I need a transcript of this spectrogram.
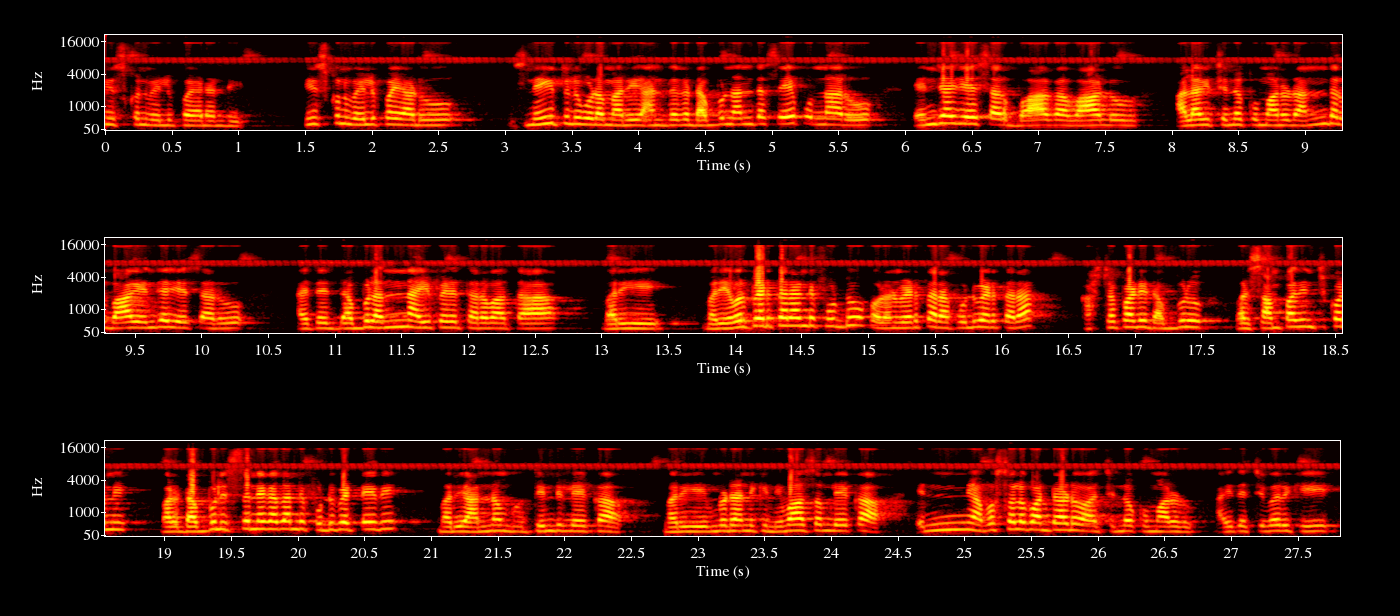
తీసుకుని వెళ్ళిపోయాడండి. తీసుకుని వెళ్ళిపోయాడు. స్నేహితులు కూడా మరి ఆయన దగ్గర డబ్బునంతసేపు ఉన్నారు. ఎంజాయ్ చేశారు బాగా వాళ్ళు అలాగే చిన్న కుమారుడు అందరు బాగా ఎంజాయ్ చేశారు. అయితే డబ్బులు అన్నీ అయిపోయిన తర్వాత మరి మరి ఎవరు పెడతారండి ఫుడ్ వాళ్ళని పెడతారా? ఫుడ్ పెడతారా? కష్టపడి డబ్బులు మరి సంపాదించుకొని మరి డబ్బులు ఇస్తేనే కదండి ఫుడ్ పెట్టేది. మరి అన్నం తిండి లేక మరి ఉండడానికి నివాసం లేక ఎన్ని అవస్థలు పడ్డాడు ఆ చిన్న కుమారుడు. అయితే చివరికి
